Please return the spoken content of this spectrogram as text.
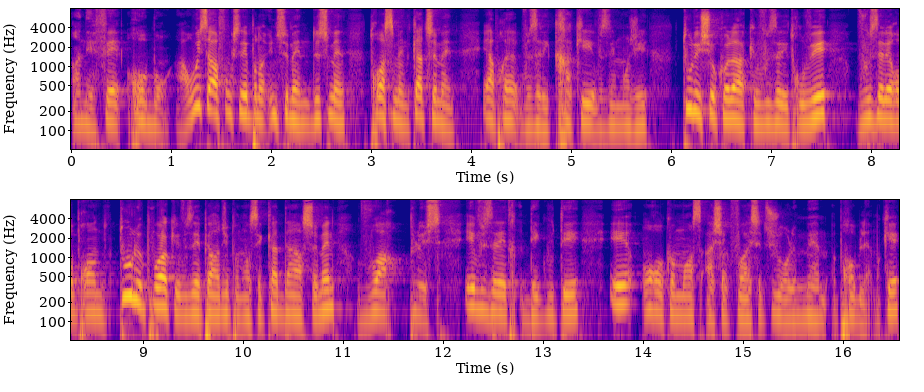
un effet rebond. Alors oui, ça va fonctionner pendant une semaine, deux semaines, trois semaines, quatre semaines. Et après, vous allez craquer, vous allez manger tous les chocolats que vous allez trouver. Vous allez reprendre tout le poids que vous avez perdu pendant ces quatre dernières semaines, voire plus. Et vous allez être dégoûté. Et on recommence à chaque fois. Et c'est toujours le même problème. ok?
